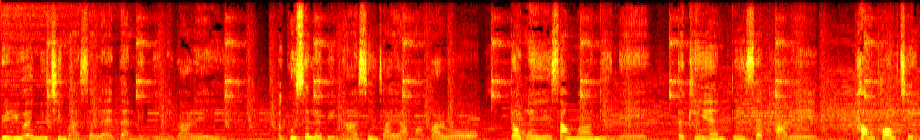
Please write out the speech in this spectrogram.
ရေဒီယိုအန်ယူဂျီမှာဆက်လက်တင်ပြနေပါတယ်။အခုဆက်လက်ပြီးနားဆင်ကြရမှာကတော့တော်လှန်ရေးဆောင်မအနေနဲ့တခင်အန်တင်ဆက်ထားတဲ့ ထောင်ဖောက်ချိန်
